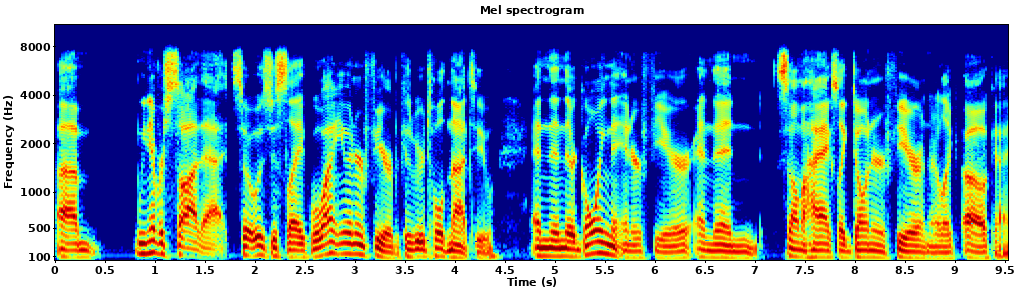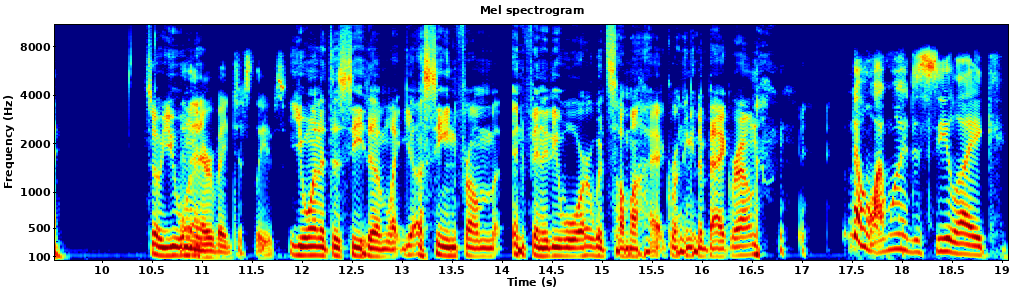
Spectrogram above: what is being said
Um, we never saw that. So it was just like, well, why don't you interfere? Because we were told not to. And then they're going to interfere. And then Salma Hayek's like, don't interfere. And they're like, oh, okay. So you and then wanted everybody just leaves. you wanted to see them like a scene from Infinity War with Salma Hayek running in the background. No, I wanted to see like,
